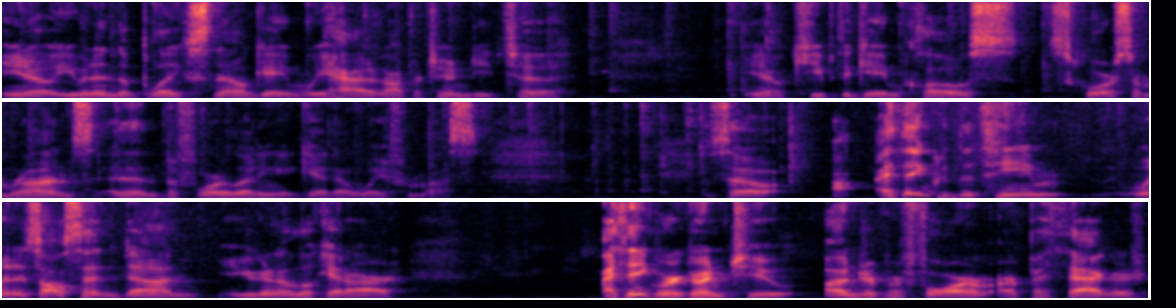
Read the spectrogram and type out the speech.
you know, even in the Blake Snell game, we had an opportunity to, you know, keep the game close, score some runs, and then before letting it get away from us. So I think the team, when it's all said and done, you're going to look at our. I think we're going to underperform our Pythagor-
